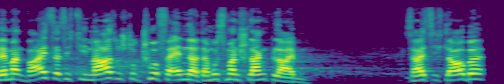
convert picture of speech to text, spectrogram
wenn man weiß, dass sich die Margenstruktur verändert, dann muss man schlank bleiben. Das heißt, ich glaube,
